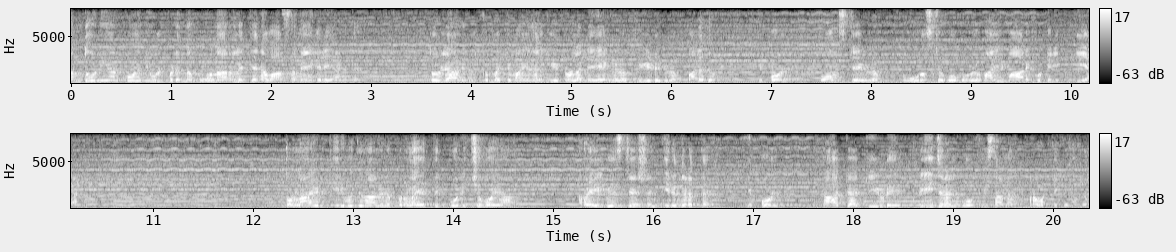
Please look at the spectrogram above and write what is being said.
അന്തോണിയാർ കോളനി ഉൾപ്പെടുന്ന മൂന്നാറിലെ ജനവാസ മേഖലയാണിത്. തൊഴിലാളികൾക്കും മറ്റുമായി നൽകിയിട്ടുള്ള ലയങ്ങളും വീടുകളും പലതും ഇപ്പോൾ ഹോം സ്റ്റേകളും ടൂറിസ്റ്റ് ഹോമുകളുമായി മാറിക്കൊണ്ടിരിക്കുകയാണ്. തൊള്ളായിരത്തി ഇരുപത്തിനാലിന് പ്രളയത്തിൽ ഒലിച്ചുപോയ റെയിൽവേ സ്റ്റേഷൻ ഇരുന്നിടത്ത് ഇപ്പോൾ ടാറ്റ ടീയുടെ റീജിയണൽ ഓഫീസാണ് പ്രവർത്തിക്കുന്നത്.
